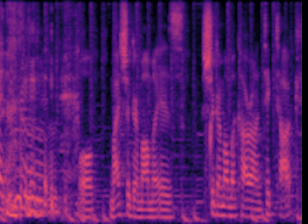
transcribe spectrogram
I know. Well, my sugar mama is Sugar Mama Kara on TikTok.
